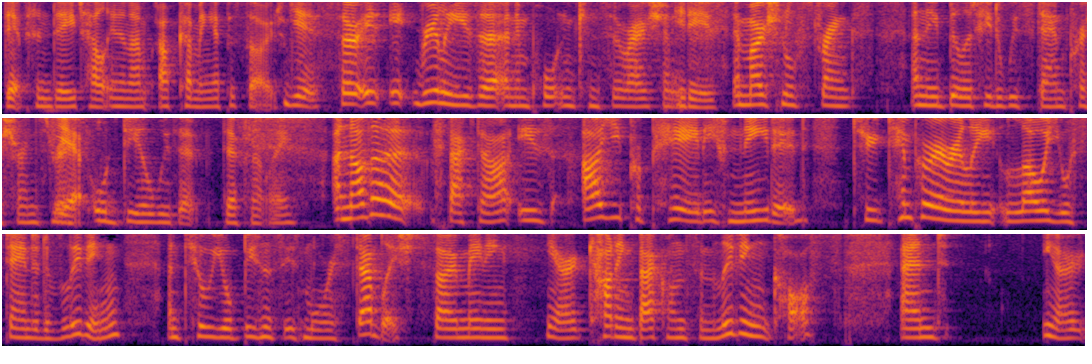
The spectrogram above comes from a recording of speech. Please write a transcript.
depth and detail in an upcoming episode. Yes, so it, it really is a, an important consideration. It is. Emotional strength and the ability to withstand pressure and stress Yeah. or deal with it. Definitely. Another factor is are you prepared, if needed, to temporarily lower your standard of living until your business is more established? So, meaning, you know, cutting back on some living costs and, you know,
